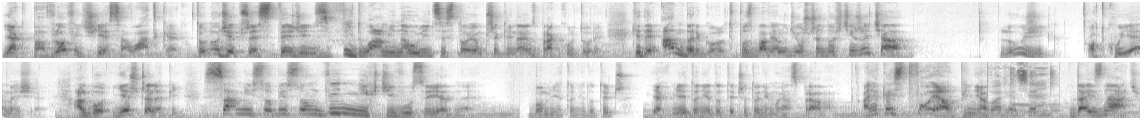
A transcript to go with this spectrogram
Jak Pawlowicz je sałatkę, to ludzie przez tydzień z widłami na ulicy stoją, przeklinając brak kultury. Kiedy Amber Gold pozbawia ludzi oszczędności życia, luzik. Odkujemy się. Albo jeszcze lepiej, sami sobie są winni chciwusy jedne. Bo mnie to nie dotyczy. Jak mnie to nie dotyczy, to nie moja sprawa. A jaka jest Twoja opinia? Wariacie? Daj znać.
